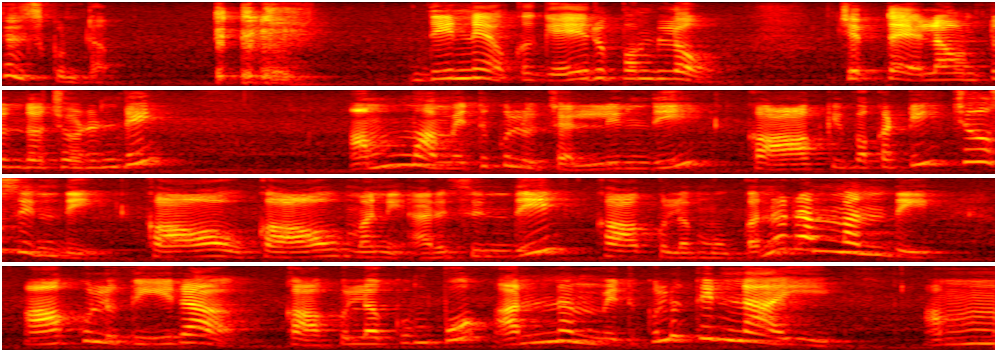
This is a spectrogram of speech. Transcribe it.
తెలుసుకుంటాం. దీన్నే ఒక గేయ రూపంలో చెప్తే ఎలా ఉంటుందో చూడండి. అమ్మ మెతుకులు చల్లింది కాకి ఒకటి చూసింది. కావు కావు మని అరిసింది కాకుల మూకను రమ్మంది. ఆకులు తీరా కాకుల గుంపు అన్నం మెతుకులు తిన్నాయి. అమ్మ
